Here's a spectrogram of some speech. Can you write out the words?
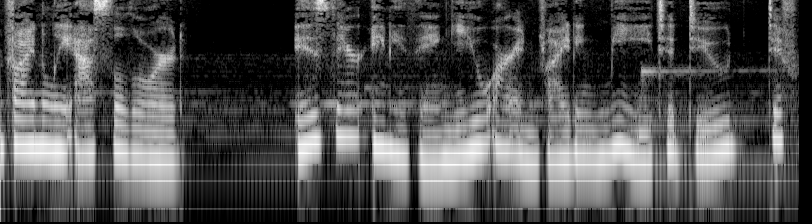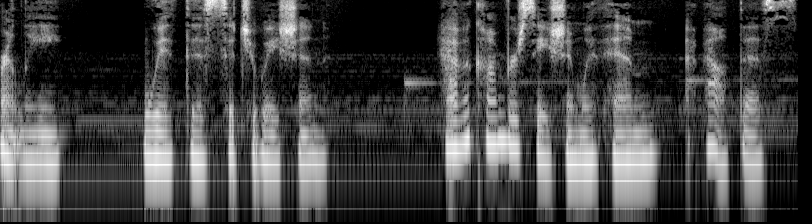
And finally, ask the Lord, is there anything you are inviting me to do differently with this situation? Have a conversation with Him about this.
